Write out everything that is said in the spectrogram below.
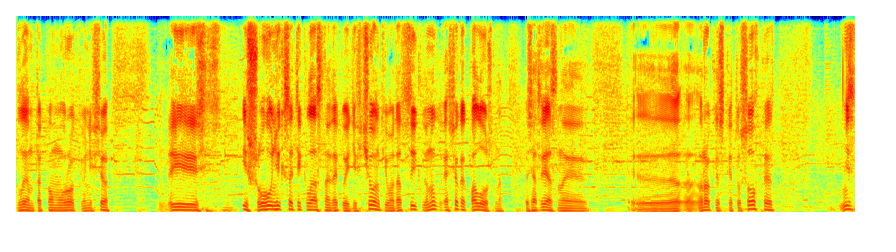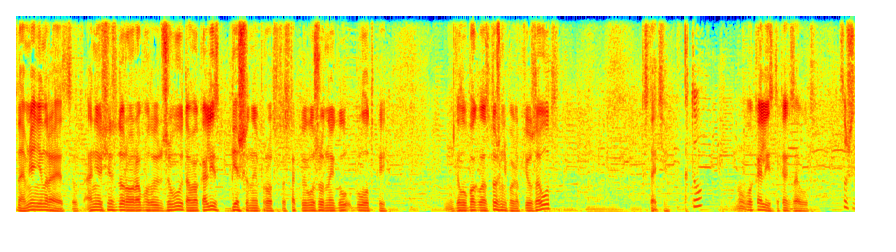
глэм таком уроке. У них все... И, и шоу у них, кстати, классное такое. Девчонки, мотоциклы. Ну, все как положено. То есть отвязанная э, рокерская тусовка. Не знаю, мне не нравится. Они очень здорово работают вживую. Там вокалист бешеный просто, с такой луженой гл- глоткой. Голубоглаз тоже не помню, как его зовут. Кстати, Кто? ну, вокалиста как зовут? Слушай,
